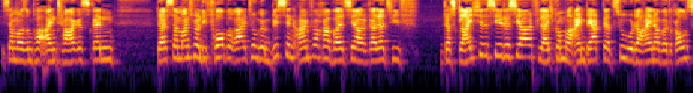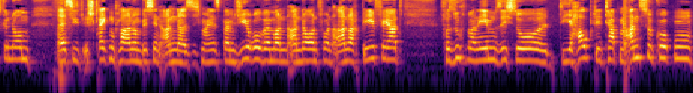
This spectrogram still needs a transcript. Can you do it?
Ich sag mal, so ein paar Eintagesrennen. Da ist dann manchmal die Vorbereitung ein bisschen einfacher, weil es ja relativ das Gleiche ist jedes Jahr. Vielleicht kommt mal ein Berg dazu oder einer wird rausgenommen. Da ist die Streckenplanung ein bisschen anders. Ich meine, jetzt beim Giro, wenn man andauernd von A nach B fährt, versucht man eben sich so die Hauptetappen anzugucken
